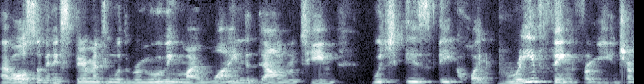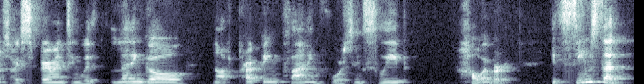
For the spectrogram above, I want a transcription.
I've also been experimenting with removing my wind down routine, which is a quite brave thing for me in terms of experimenting with letting go, not prepping, planning, forcing sleep. However, it seems that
